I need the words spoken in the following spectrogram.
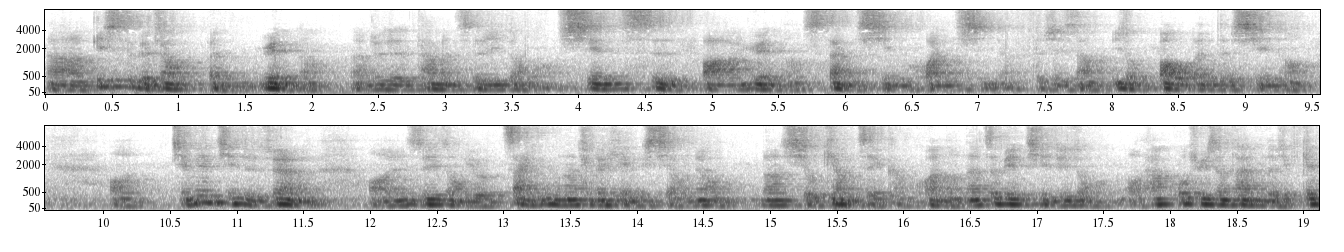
那第四个叫本愿哦。那就是他们是一种先世发愿哦，善心欢喜啊，实际上一种报恩的心哦。哦，前面其实虽然哦是一种有债务，那前面很小那种，那修强者赶快哦。那这边其实一种哦，他过去生他的 get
